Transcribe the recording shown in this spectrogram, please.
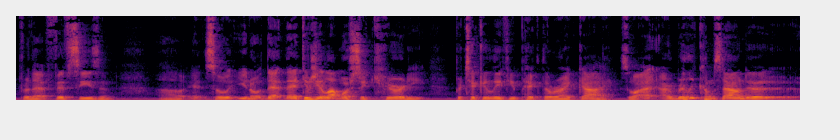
for that fifth season. Uh, so you know that that gives you a lot more security, particularly if you pick the right guy. So I, I really comes down to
